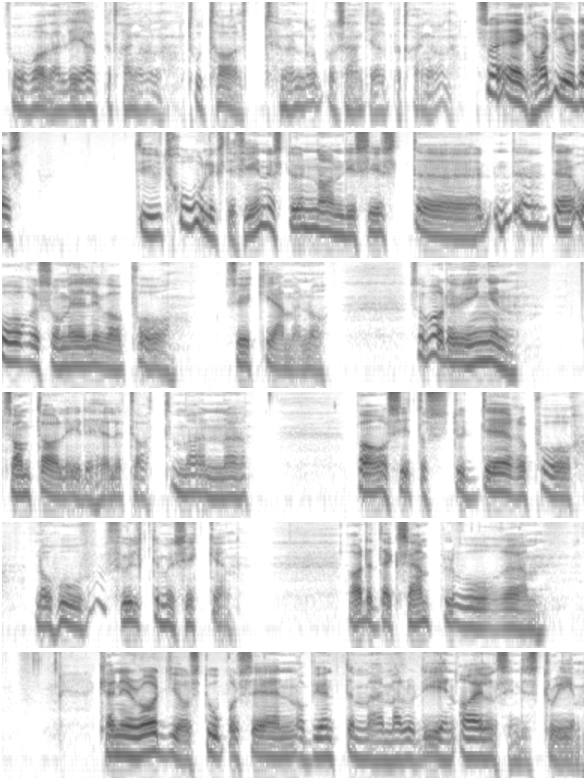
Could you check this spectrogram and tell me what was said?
For hun var veldig hjelpetrengende. Totalt 100% hjelpetrengende. Så jeg hadde jo den, de utroligste fine stundene de siste det, det året som Eli var på sykehjemmet nå. Så var det jo ingen samtale i det hele tatt. Men uh, bare å sitte og studere på når hun fulgte musikken. Jeg hadde et eksempel hvor um, Kenny Rogers sto på scenen og begynte med melodien 'Islands in the Stream'.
